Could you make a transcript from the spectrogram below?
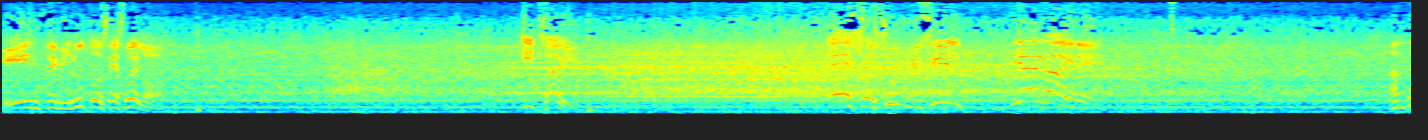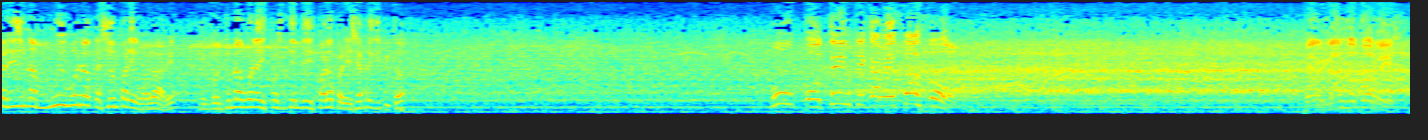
Quince minutos de juego. Y Xavi. Eso es un misil tierra-aire. Han perdido una muy buena ocasión para igualar, ¿eh? Encontró una buena disposición de disparo, pero se precipitó. Un potente cabezazo. Fernando Torres.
